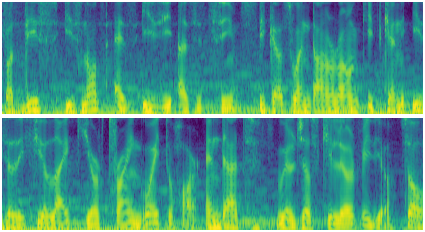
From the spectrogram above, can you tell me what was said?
But this is not as easy as it seems, because when done wrong, it can easily feel like you're trying way too hard, and that will just kill your video. So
